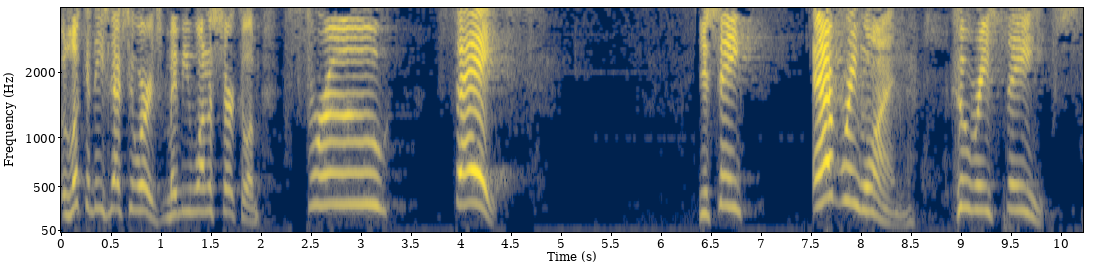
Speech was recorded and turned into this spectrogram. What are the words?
look at these next two words. Maybe you want to circle them. Through faith. You see, everyone who receives,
